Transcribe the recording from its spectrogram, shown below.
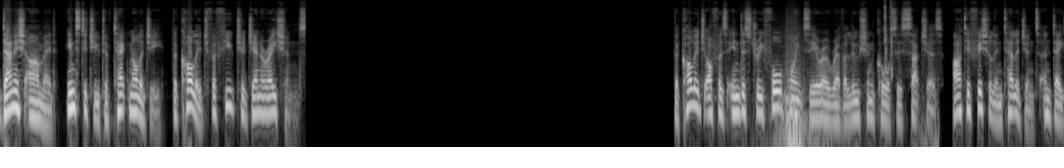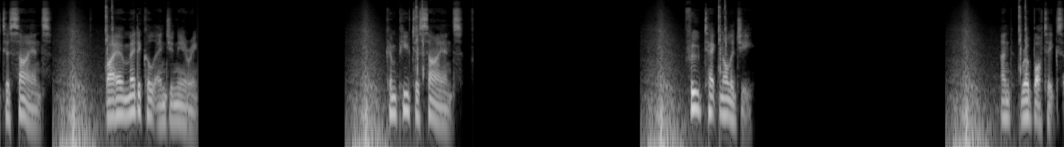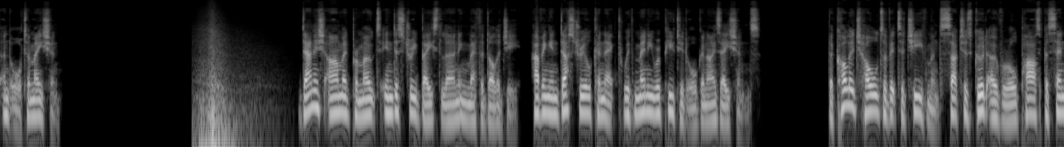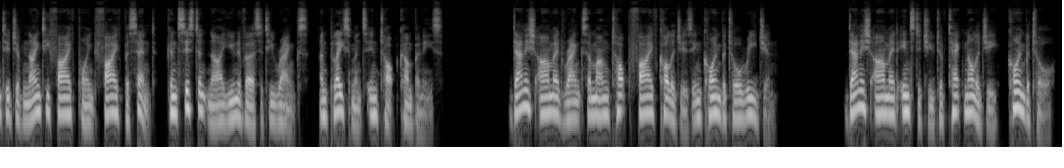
Dhaanish Ahmed, Institute of Technology, the college for future generations. The college offers Industry 4.0 revolution courses such as Artificial Intelligence and Data Science, Biomedical Engineering, Computer Science, Food Technology, and Robotics and Automation. Dhaanish Ahmed promotes industry-based learning methodology, having industrial connect with many reputed organizations. The college holds of its achievements such as good overall pass percentage of 95.5%, consistent Anna university ranks, and placements in top companies. Dhaanish Ahmed ranks among top 5 colleges in Coimbatore region. Dhaanish Ahmed Institute of Technology, Coimbatore.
